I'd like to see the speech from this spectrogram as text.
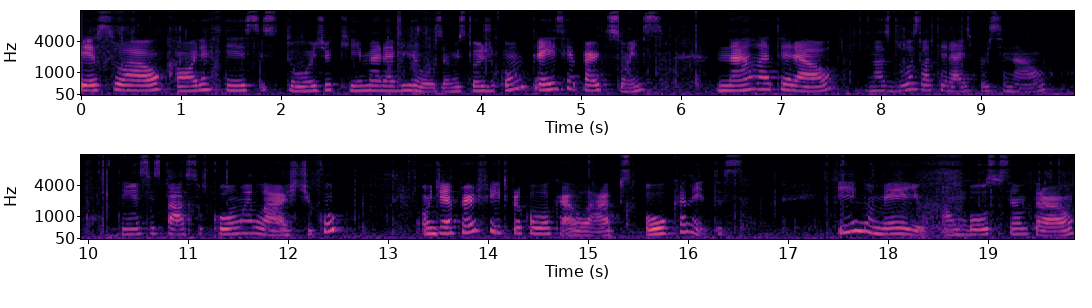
Pessoal, olha esse estojo que maravilhoso. É um estojo com três repartições. Na lateral, nas duas laterais, por sinal, tem esse espaço com elástico, onde é perfeito para colocar lápis ou canetas. E no meio, há um bolso central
